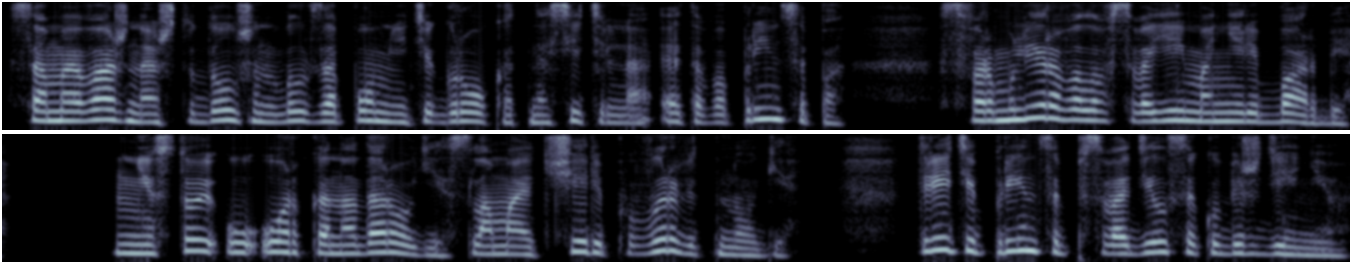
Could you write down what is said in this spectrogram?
Самое важное, что должен был запомнить игрок относительно этого принципа, сформулировала в своей манере Барби. «Не стой у орка на дороге, сломает череп, вырвет ноги». Третий принцип сводился к убеждению.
